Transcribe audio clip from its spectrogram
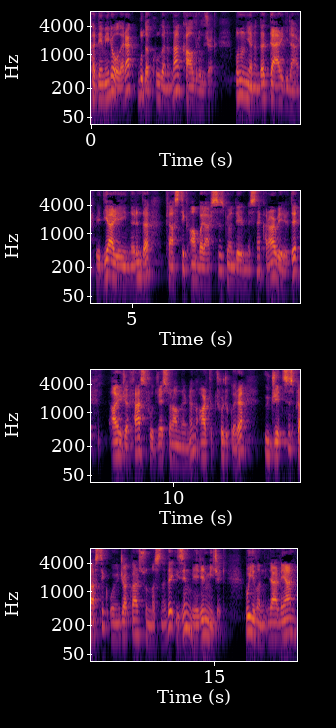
kademeli olarak bu da kullanımdan kaldırılacak. Bunun yanında dergiler ve diğer yayınların da plastik ambalajsız gönderilmesine karar verildi. Ayrıca fast food restoranlarının artık çocuklara ücretsiz plastik oyuncaklar sunmasına da izin verilmeyecek. Bu yılın ilerleyen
